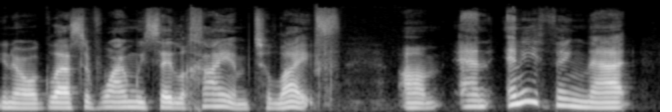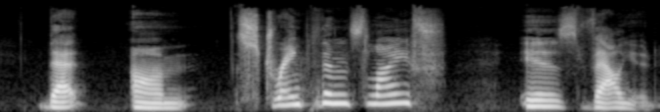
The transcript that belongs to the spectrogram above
you know, a glass of wine, we say l'chaim to life, um, and anything that that um, strengthens life is valued.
